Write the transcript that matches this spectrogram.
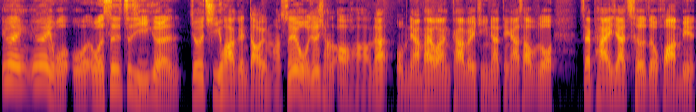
因为因为我我我是自己一个人，就是企划跟导演嘛，所以我就想说，哦好，那我们等下拍完咖啡厅，那等一下差不多再拍一下车的画面，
